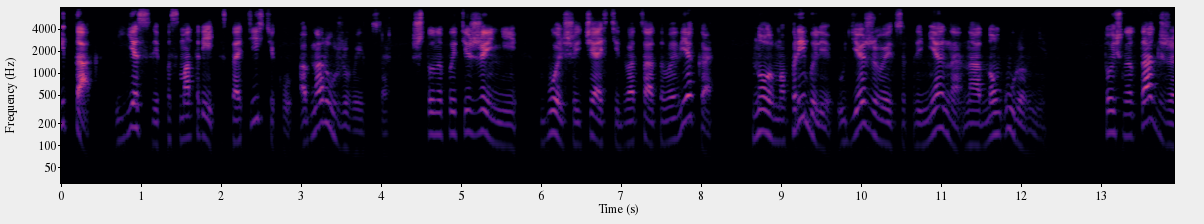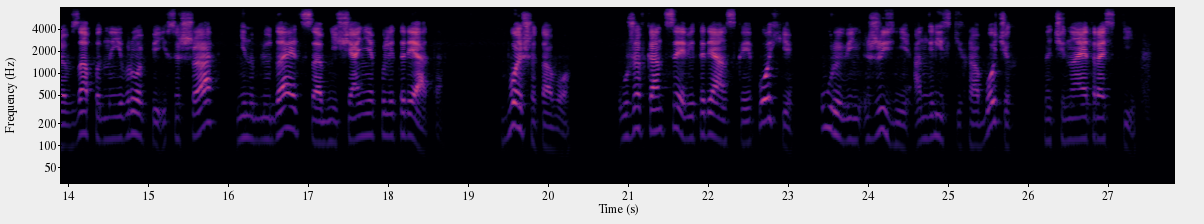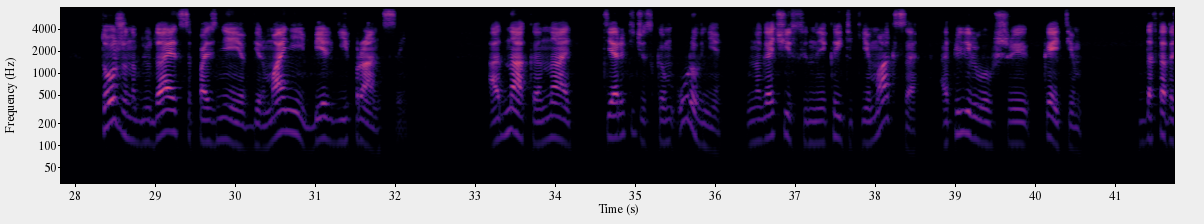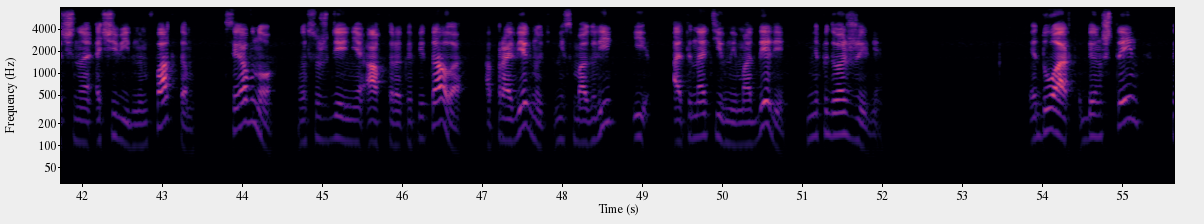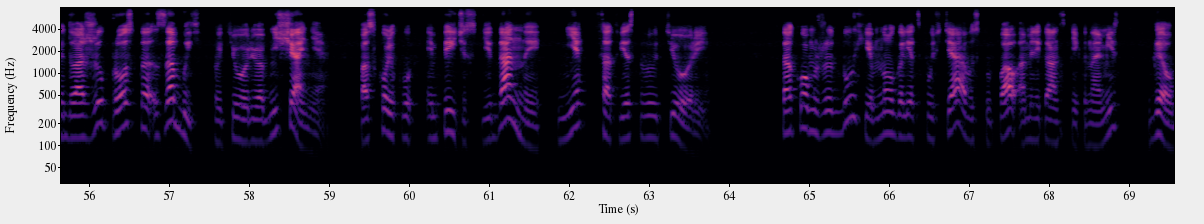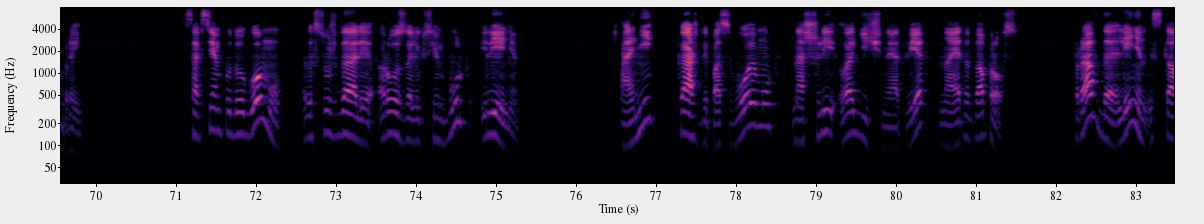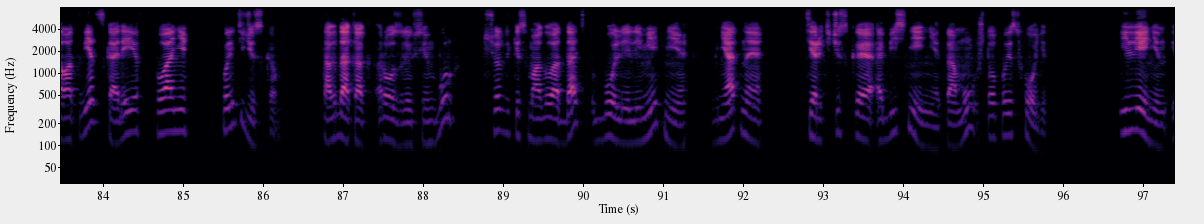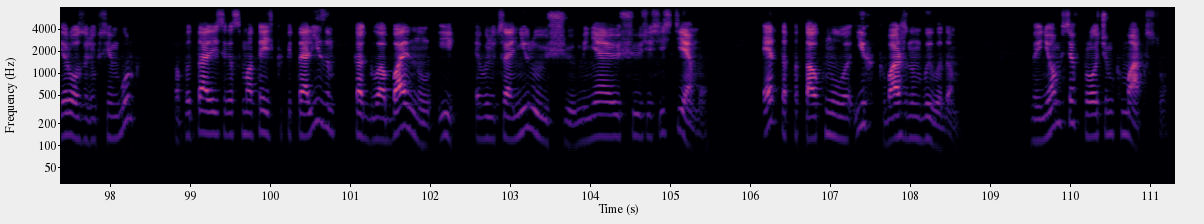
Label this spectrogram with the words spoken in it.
Итак, если посмотреть статистику, обнаруживается, что на протяжении большей части 20 века норма прибыли удерживается примерно на одном уровне. Точно так же в Западной Европе и США не наблюдается обнищание пролетариата. Больше того, уже в конце викторианской эпохи уровень жизни английских рабочих начинает расти. Тоже наблюдается позднее в Германии, Бельгии и Франции. Однако на теоретическом уровне многочисленные критики Макса, апеллировавшие к этим достаточно очевидным фактам, все равно рассуждения автора «Капитала» опровергнуть не смогли и альтернативной модели не предложили. Эдуард Бернштейн предложил просто забыть про теорию обнищания, поскольку эмпирические данные не соответствуют теории. В таком же духе много лет спустя выступал американский экономист Гелбрейт. Совсем по-другому рассуждали Роза Люксембург и Ленин. Они, каждый по-своему, нашли логичный ответ на этот вопрос. Правда, Ленин искал ответ скорее в плане политическом, тогда как Роза Люксембург все-таки смогла дать более или менее внятное теоретическое объяснение тому, что происходит. И Ленин, и Роза Люксембург попытались рассмотреть капитализм как глобальную и эволюционирующую, меняющуюся систему. Это подтолкнуло их к важным выводам. Вернемся, впрочем, к Марксу.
